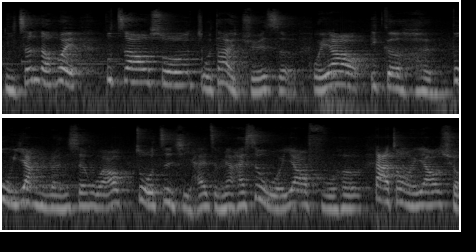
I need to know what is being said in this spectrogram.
你真的会不知道说，我到底抉择我要一个很不一样的人生，我要做自己还是怎么样，还是我要符合大众的要求，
